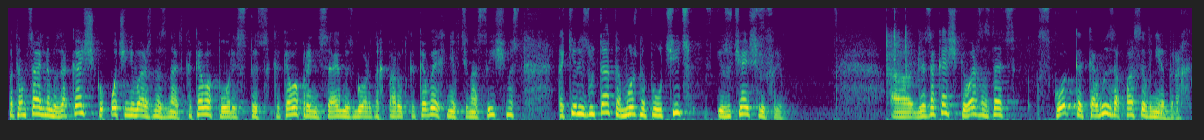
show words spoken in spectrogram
Потенциальному заказчику очень важно знать, какова пористость, какова проницаемость горных пород, какова их нефтенасыщенность. Такие результаты можно получить, изучая шлифы. А для заказчика важно знать, сколько, каковы запасы в недрах.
